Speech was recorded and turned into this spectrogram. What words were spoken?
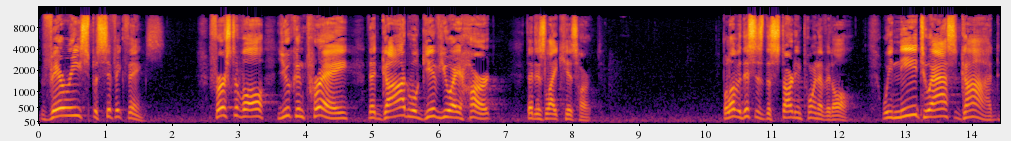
very specific things. First of all, you can pray that God will give you a heart that is like His heart. Beloved, this is the starting point of it all. We need to ask God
